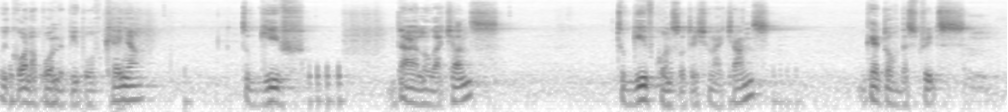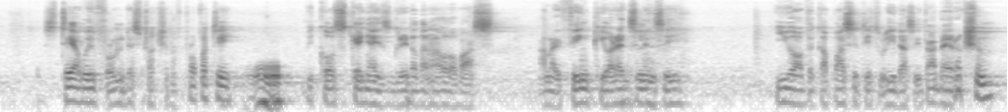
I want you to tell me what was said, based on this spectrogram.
we call upon the people of Kenya to give dialogue a chance, to give consultation a chance, get off the streets, stay away from destruction of property, because Kenya is greater than all of us. And I think, Your Excellency, you have the capacity to lead us in that direction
